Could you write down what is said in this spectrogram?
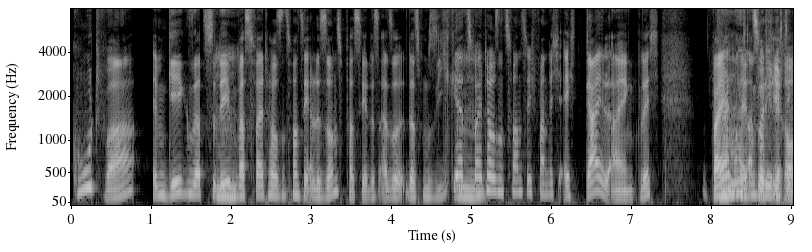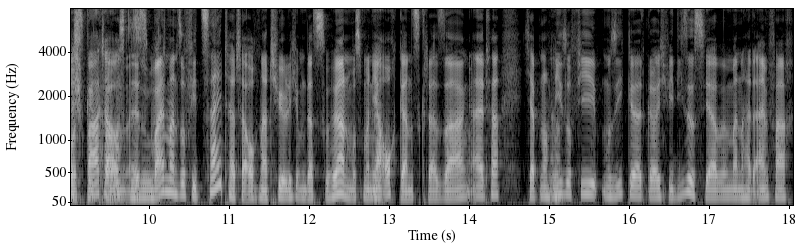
gut war, im Gegensatz zu dem, Mhm. was 2020 alles sonst passiert ist. Also das Musikjahr Mhm. 2020 fand ich echt geil eigentlich. Weil halt so viel rausgekommen ist, weil man so viel Zeit hatte, auch natürlich, um das zu hören, muss man ja, Ja. auch ganz klar sagen, Alter. Ich habe noch Ja. nie so viel Musik gehört, glaube ich, wie dieses Jahr, wenn man halt einfach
